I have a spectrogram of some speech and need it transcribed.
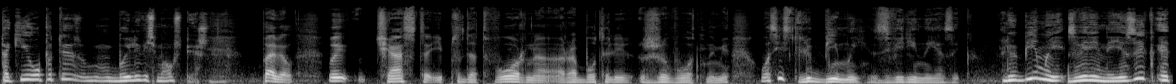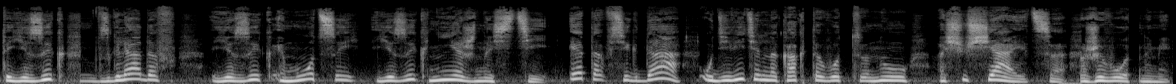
такие опыты были весьма успешными. Павел, вы часто и плодотворно работали с животными. У вас есть любимый звериный язык? Любимый звериный язык – это язык взглядов, язык эмоций, язык нежности – это всегда удивительно как-то вот, ну, ощущается животными.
